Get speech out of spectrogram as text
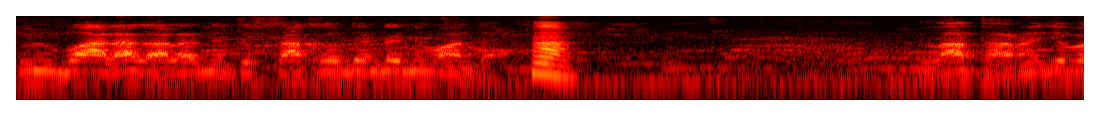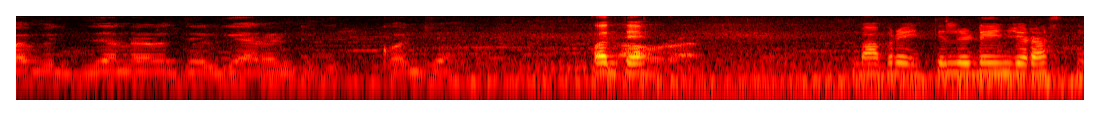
तुम्ही बाला घाला नाही तर साखर दंडाने बांधा. हा. लाथ हाणाच्या बाबतीत जनावर गॅरंटी कोणच्या कोणत्या? गावरान. बापरे तिला डेंजर असते.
